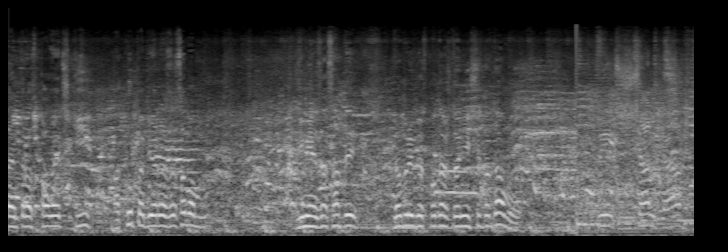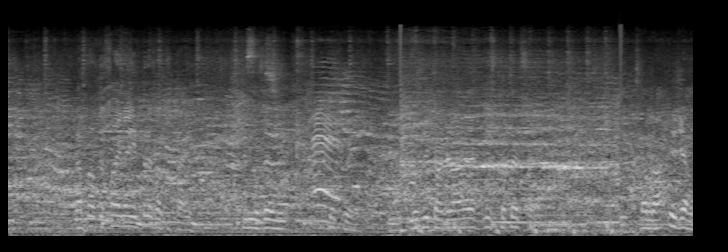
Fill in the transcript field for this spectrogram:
Dostałem teraz pałeczki, a kupę biorę ze sobą w imię zasady dobry gospodarz doniesie do domu. Tu jest ścianka. Naprawdę fajna impreza tutaj w tym muzeum kupy. Muzyka gra jak w dyskotece. Dobra, jedziemy.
